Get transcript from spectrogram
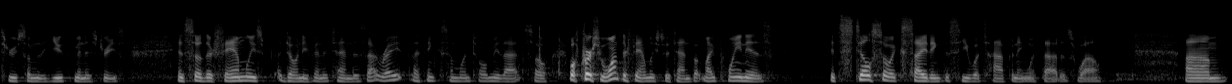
through some of the youth ministries. And so their families don't even attend. Is that right? I think someone told me that. So, well, of course, we want their families to attend, but my point is, it's still so exciting to see what's happening with that as well. Um,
